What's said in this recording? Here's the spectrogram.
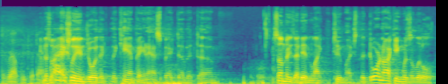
the route we go You know, down? so I actually enjoy the, the campaign aspect of it. Um, some things I didn't like too much. The door knocking was a little,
